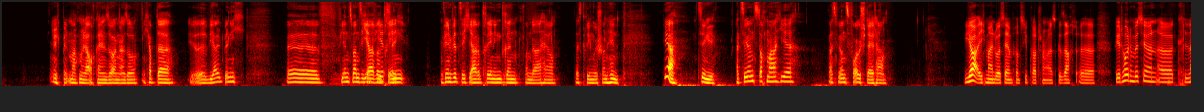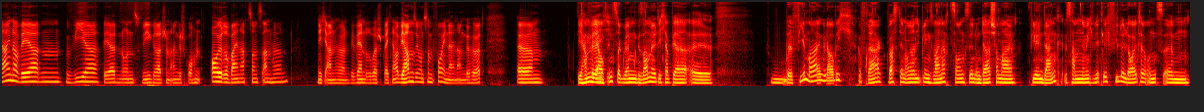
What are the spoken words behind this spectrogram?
Ich mache mir da auch keine Sorgen. Also, ich habe da, äh, wie alt bin ich? Äh, 24 Jahre 44. Training. 44 Jahre Training drin. Von daher, das kriegen wir schon hin. Ja, Ziggy, erzähl uns doch mal hier, was wir uns vorgestellt haben. Ja, ich meine, du hast ja im Prinzip gerade schon alles gesagt. Äh, wird heute ein bisschen äh, kleiner werden. Wir werden uns, wie gerade schon angesprochen, eure Weihnachtssongs anhören. Nicht anhören, wir werden drüber sprechen, aber wir haben sie uns im Vorhinein angehört. Ähm, Die haben wir ja auf Instagram gesammelt. Ich habe ja äh, viermal, glaube ich, gefragt, was denn eure Lieblingsweihnachtssongs sind. Und da schon mal vielen Dank. Es haben nämlich wirklich viele Leute uns ähm,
